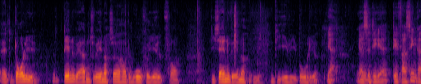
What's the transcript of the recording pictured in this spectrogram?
af de dårlige, denne verdens venner, så har du brug for hjælp fra de sande venner i de evige boliger. Ja, ja så det er, det er faktisk ikke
